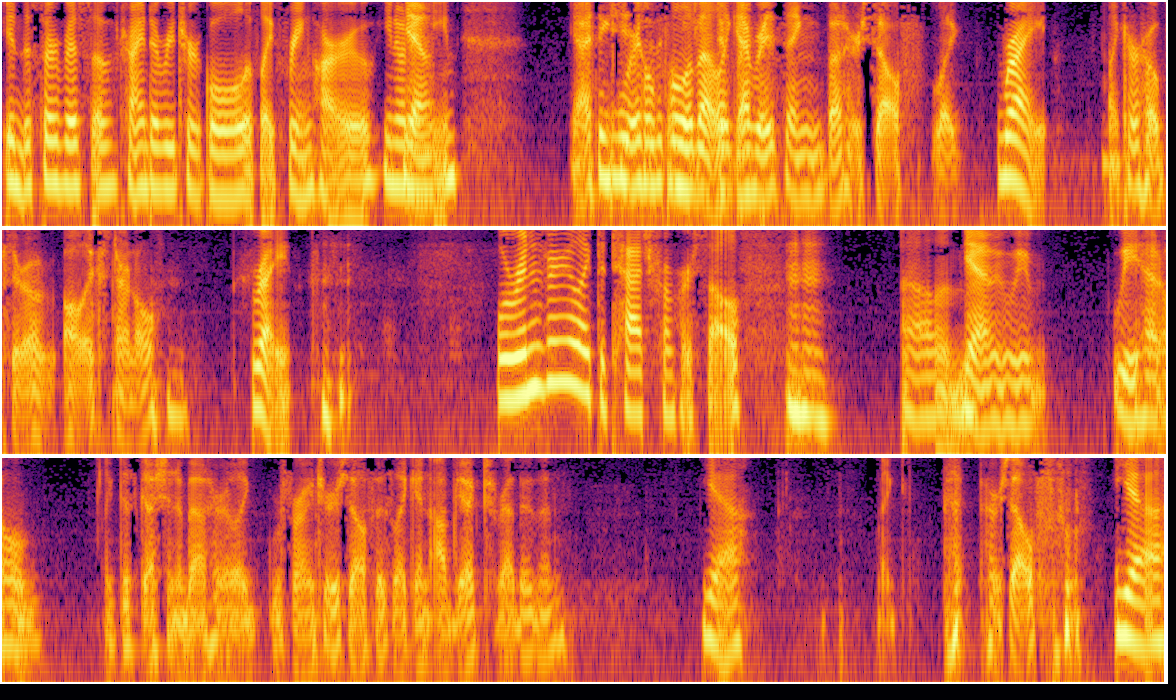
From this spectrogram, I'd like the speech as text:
in the service of trying to reach her goal of like freeing Haru. You know what Yeah. I mean? Yeah, I think she's Whereas hopeful about like different. everything but herself. Like Right. like her hopes are all external. Right. well, Rin is very like detached from herself. Mm-hmm. Um, Yeah, I mean, we we had a whole like discussion about her like referring to herself as like an object rather than Yeah. like herself. Yeah.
